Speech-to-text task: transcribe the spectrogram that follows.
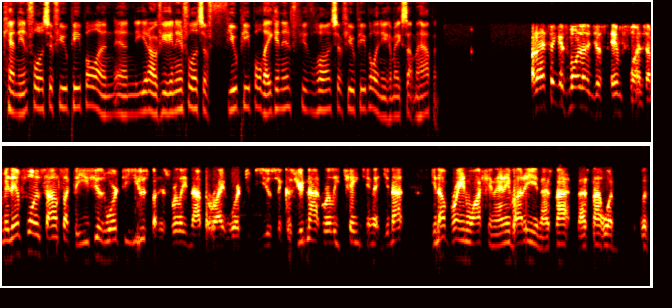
can influence a few people and and you know if you can influence a few people they can influence a few people and you can make something happen but I think it's more than just influence. I mean, influence sounds like the easiest word to use, but it's really not the right word to be using because you're not really changing it. You're not you're not brainwashing anybody, and that's not that's not what what's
